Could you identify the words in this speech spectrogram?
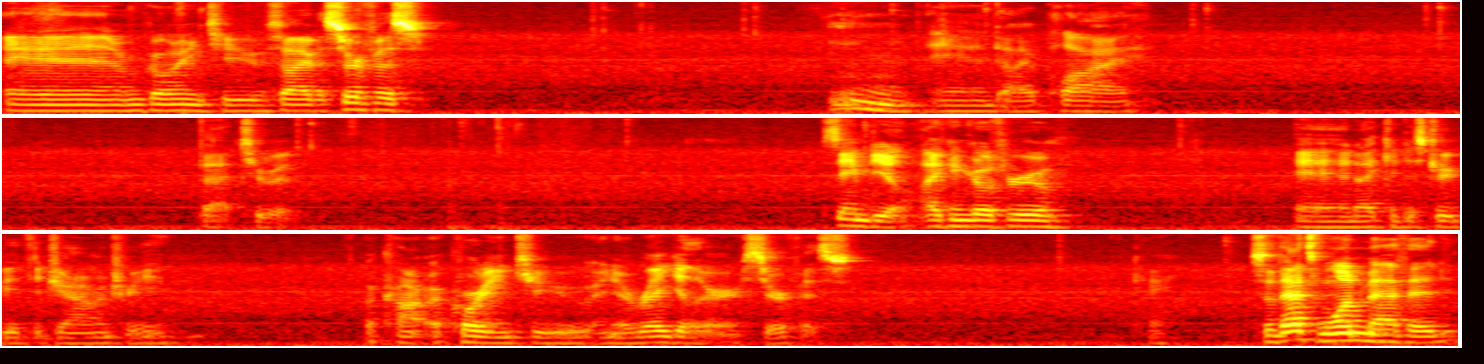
and I'm going to, so I have a surface and I apply that to it. Same deal. I can go through and I can distribute the geometry according to an irregular surface. Okay, so that's one method,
